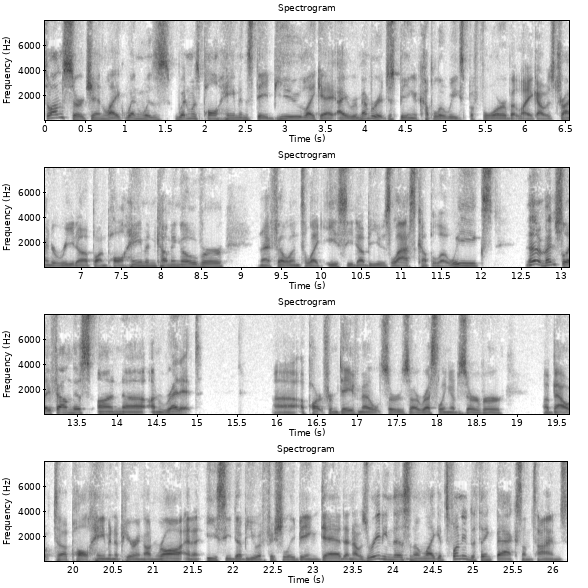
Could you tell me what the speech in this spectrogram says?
So I'm searching like when was when was Paul Heyman's debut? Like I, I, remember it just being a couple of weeks before, but like I was trying to read up on Paul Heyman coming over, and I fell into like ECW's last couple of weeks. And then eventually I found this on uh, on Reddit. Uh, apart from Dave Meltzer's uh, Wrestling Observer about uh, Paul Heyman appearing on Raw and an ECW officially being dead, and I was reading this and I'm like, it's funny to think back sometimes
